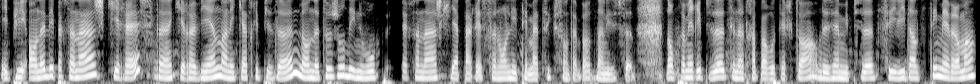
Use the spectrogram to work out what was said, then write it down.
Et puis on a des personnages qui restent, hein, qui reviennent dans les quatre épisodes, mais on a toujours des nouveaux personnages qui apparaissent selon les thématiques qui sont abordées dans les épisodes. Donc premier épisode c'est notre rapport au territoire, deuxième épisode c'est l'identité, mais vraiment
